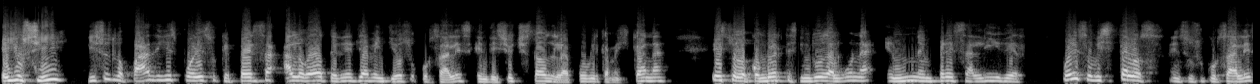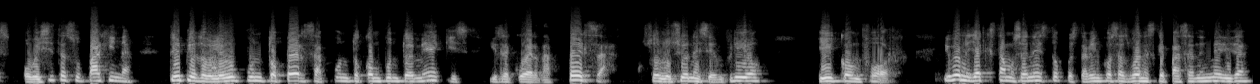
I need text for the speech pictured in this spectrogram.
Ellos sí, y eso es lo padre, y es por eso que Persa ha logrado tener ya 22 sucursales en 18 estados de la República Mexicana. Esto lo convierte sin duda alguna en una empresa líder por eso visítalos en sus sucursales o visita su página www.persa.com.mx y recuerda, Persa, soluciones en frío y confort. Y bueno, ya que estamos en esto, pues también cosas buenas que pasan en Mérida.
